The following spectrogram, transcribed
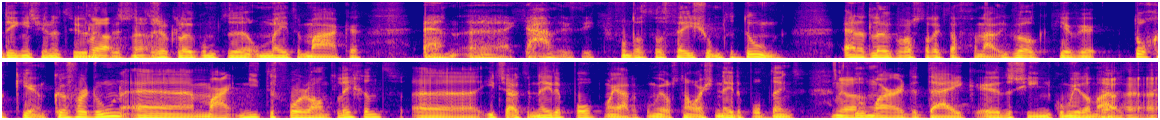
dingetje natuurlijk. Ja, dus ja. het is ook leuk om, te, om mee te maken. En ja, ik, vond dat een feestje om te doen. En het leuke was dat ik dacht van nou, ik wil ook een keer weer toch een keer een cover doen. eh, maar niet te voor de hand liggend. Eh, iets uit de nederpop. Maar ja, dan kom je al snel als je nederpop denkt. Ja. Doe maar de dijk, eh, de scene, kom je dan uit. ja, ja.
